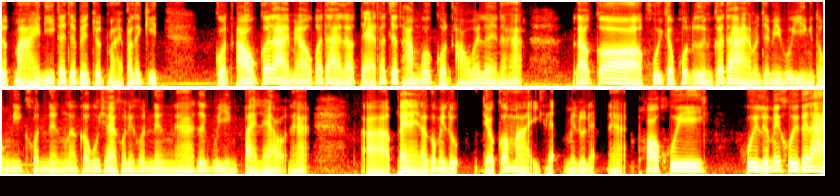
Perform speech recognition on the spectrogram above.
จดหมายนี้ก็จะเป็นจดหมายภารกิจ กดเอาก็ได้ไม่เอาก็ได้ แล้วแต่ถ้าจะทำก็กดเอาไว้เลยนะฮะ แล้วก็คุยกับคนอื่นก็ได้ มันจะมีผู้หญิงตรงนี้คนนึง แล้วก็ผู้ชายคนนี้คนนึงนะฮะ ซึ่งผู้หญิงไปแล้วนะฮะไปไหนแล้วก็ไม่รู้ เดี๋ยวก็มาอีกแหละ ไม่รู้แหละนะฮะ พอคุยคุยหรือไม่คุยก็ได้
